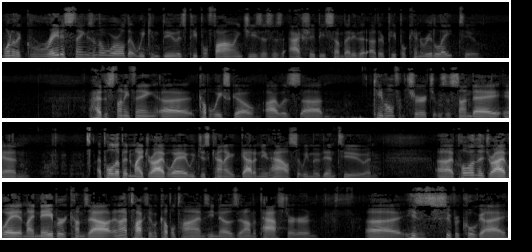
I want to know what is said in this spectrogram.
One of the greatest things in the world that we can do as people following Jesus is actually be somebody that other people can relate to. I had this funny thing uh, a couple weeks ago. I was uh, came home from church. It was a Sunday, and I pulled up into my driveway. We've just kind of got a new house that we moved into, and uh, I pull in the driveway, and my neighbor comes out, and I've talked to him a couple times. He knows that I'm a pastor, and uh, he's a super cool guy.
